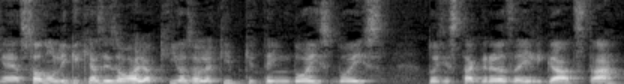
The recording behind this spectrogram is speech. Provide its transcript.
é, só não ligue que às vezes eu olho aqui, eu olho aqui porque tem dois, dois, dois Instagrams aí ligados, tá?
